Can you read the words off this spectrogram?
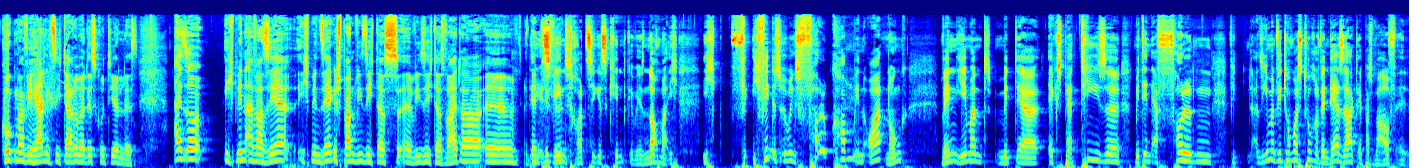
guck mal, wie herrlich sich darüber diskutieren lässt. Also, ich bin einfach sehr, ich bin sehr gespannt, wie sich das, äh, wie sich das weiter äh, Der ist wie ein entwickelt. trotziges Kind gewesen. Nochmal, ich, ich, ich finde es übrigens vollkommen in Ordnung, wenn jemand mit der Expertise, mit den Erfolgen, wie, also jemand wie Thomas Tuchel, wenn der sagt, ey, pass mal auf, ey,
